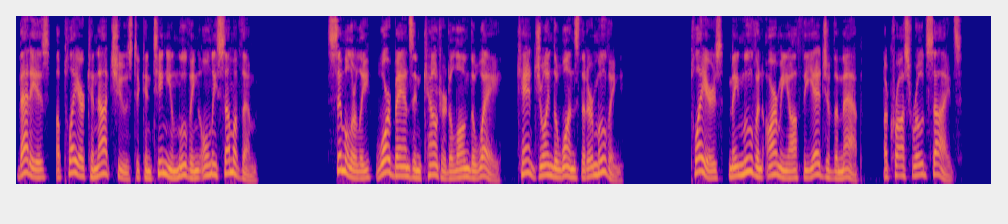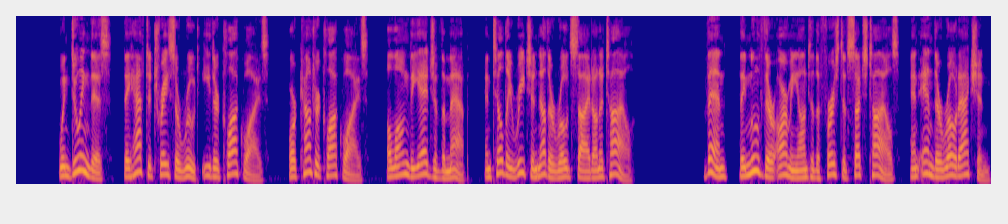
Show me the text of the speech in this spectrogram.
That is, a player cannot choose to continue moving only some of them. Similarly, warbands encountered along the way can't join the ones that are moving. Players may move an army off the edge of the map, across road sides. When doing this, they have to trace a route either clockwise or counterclockwise along the edge of the map until they reach another roadside on a tile. Then, they move their army onto the first of such tiles and end their road action.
